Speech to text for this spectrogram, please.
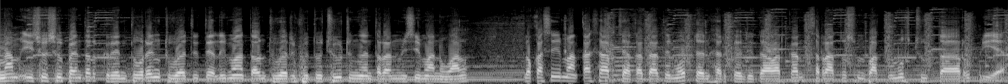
6 Isuzu Panther Grand Touring 2.5 tahun 2007 dengan transmisi manual. Lokasi Makassar Jakarta Timur dan harga yang ditawarkan 140 juta rupiah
